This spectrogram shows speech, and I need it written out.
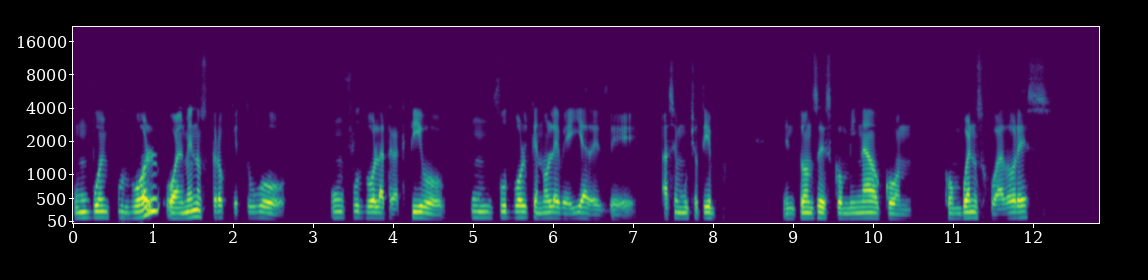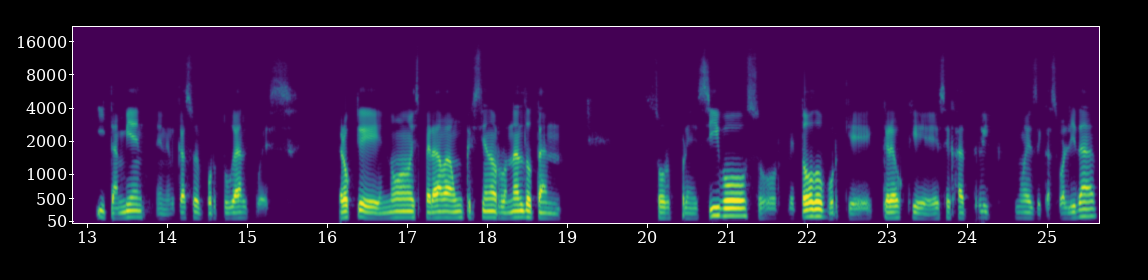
un buen fútbol, o al menos creo que tuvo un fútbol atractivo, un fútbol que no le veía desde hace mucho tiempo. Entonces, combinado con, con buenos jugadores, y también en el caso de Portugal, pues creo que no esperaba un Cristiano Ronaldo tan sorpresivo, sobre todo porque creo que ese hat-trick no es de casualidad.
